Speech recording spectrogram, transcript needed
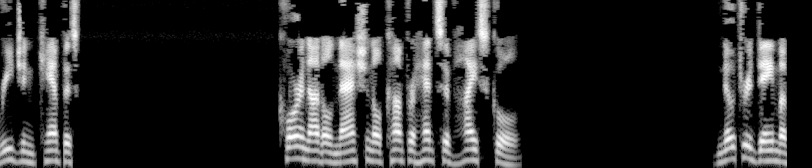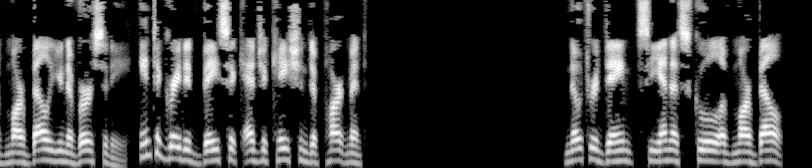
Region Campus Koronadal National Comprehensive High School Notre Dame of Marbel University, Integrated Basic Education Department Notre Dame, Siena School of Marbel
